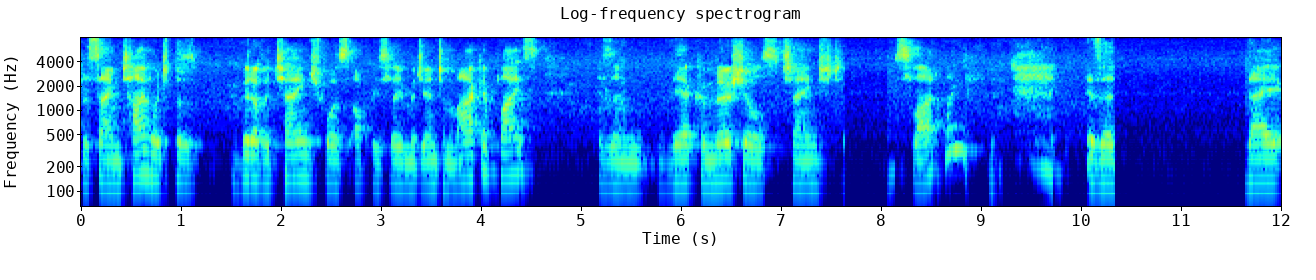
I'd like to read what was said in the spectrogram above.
the same time, which was a bit of a change, was obviously Magento Marketplace, as in their commercials changed slightly. is it they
